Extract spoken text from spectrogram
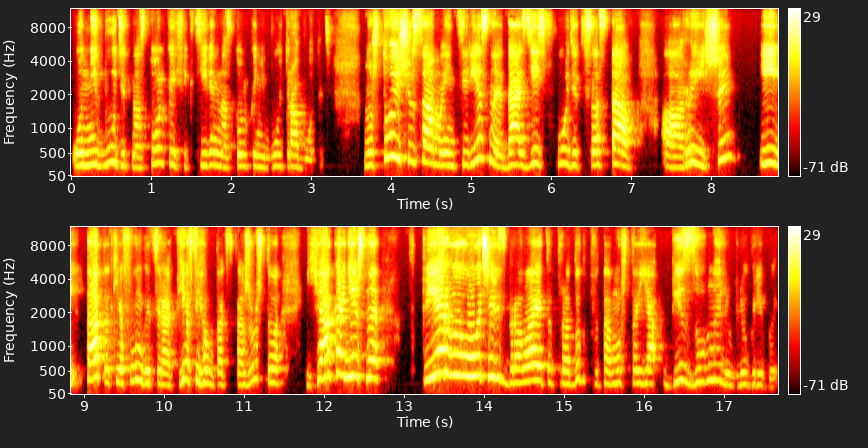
он не будет настолько эффективен, настолько не будет работать. Но что еще самое интересное, да, здесь входит в состав а, рейши, и так как я фунготерапевт, я вам так скажу, что я, конечно, первую очередь брала этот продукт, потому что я безумно люблю грибы.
